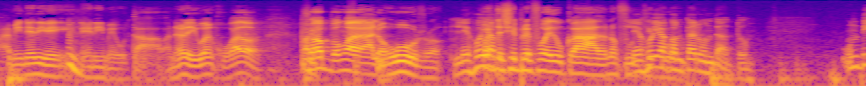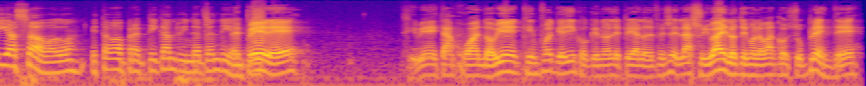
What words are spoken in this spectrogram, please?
para mí Neri, Neri me gustaba, Neri buen jugador. Yo pongo a, a los burros. Les voy a- Aparte siempre fue educado, no fue Les voy a contar un dato. Un día sábado estaba practicando Independiente. Espere, eh. Si bien están jugando bien, ¿quién fue el que dijo que no le pega a los defensores? Lazo Ibai lo tengo en los bancos suplente, eh.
